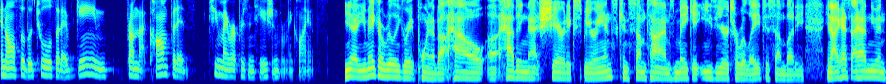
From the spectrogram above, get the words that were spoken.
and also the tools that I've gained from that confidence to my representation for my clients. Yeah, you make a really great point about how uh, having that shared experience can sometimes make it easier to relate to somebody. You know, I guess I haven't even,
